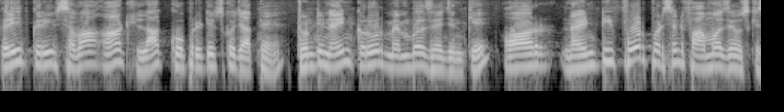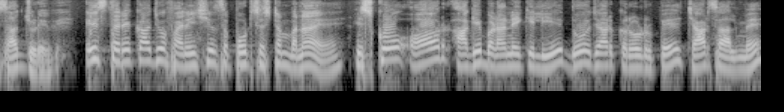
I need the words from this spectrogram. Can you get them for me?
करीब करीब सवा आठ लाख कोऑपरेटिव्स को जाते हैं। 29 करोड़ मेंबर्स हैं जिनके, और 94 परसेंट फार्मर्स हैं उसके साथ जुड़े हुए। इस तरह का जो फाइनेंशियल सपोर्ट सिस्टम बना है, इसको और आगे बढ़ाने के लिए 2000 करोड़ रुपए चार साल में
